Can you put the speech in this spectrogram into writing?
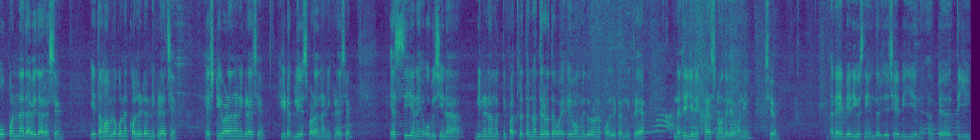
ઓપનના દાવેદાર હશે, એ તમામ લોકોના કોલ લેટર નીકળ્યા છે. એસટીવાળાના નીકળ્યા છે ઈડબ્લ્યુએસવાળાના નીકળ્યા છે. એસસી અને ઓબીસીના બિન અનામતની પાત્રતા ન ધરાવતા હોય એવા ઉમેદવારોના કોલ લેટર નીકળ્યા નથી, જેની ખાસ નોંધ લેવાની છે. અને બે દિવસની અંદર જે છે, બીજી અને ત્રીજી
